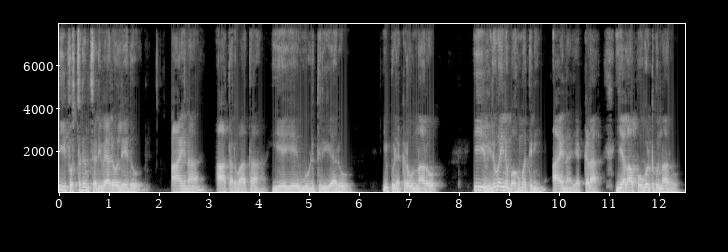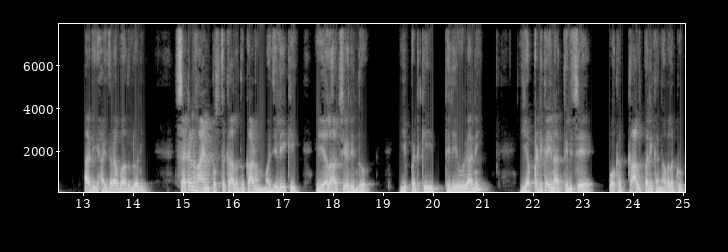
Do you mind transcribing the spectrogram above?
ఈ పుస్తకం చదివారో లేదో ఆయన ఆ తర్వాత ఏ ఏ ఊళ్ళు తిరిగారో ఇప్పుడు ఎక్కడ ఉన్నారో ఈ విలువైన బహుమతిని ఆయన ఎక్కడ ఎలా పోగొట్టుకున్నారో? అది హైదరాబాదులోని సెకండ్ హ్యాండ్ పుస్తకాల దుకాణం మజిలీకి ఎలా చేరిందో ఇప్పటికీ తెలియవు కానీ ఎప్పటికైనా తెలిసే ఒక కాల్పనిక నవలకు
